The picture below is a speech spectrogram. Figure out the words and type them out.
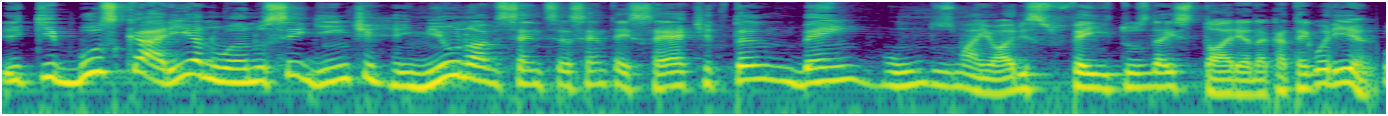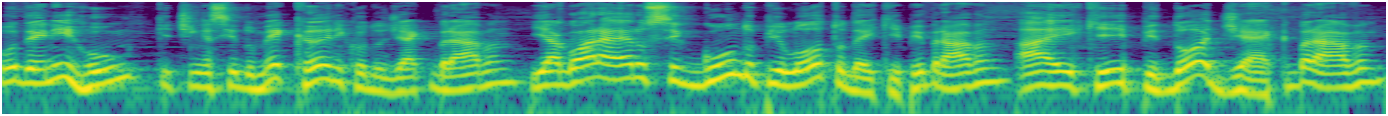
e que buscaria no ano seguinte, em 1967, também um dos maiores feitos da história da categoria. O Danny Hulme, que tinha sido mecânico do Jack Brabham e agora era o segundo piloto da equipe Brabham, a equipe do Jack Brabham,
